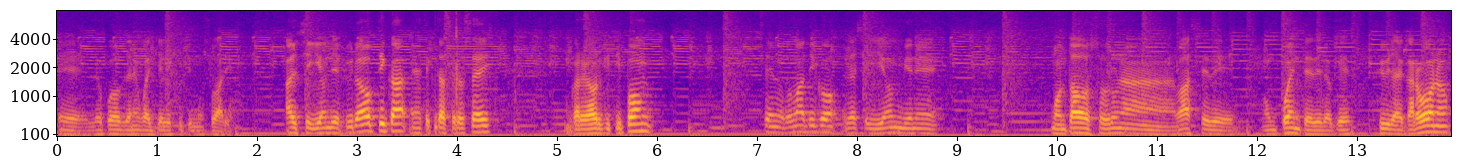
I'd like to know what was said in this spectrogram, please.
eh, lo puede obtener cualquier legítimo usuario. Alce guion de fibra óptica, en este caso 06, un cargador Kitipom, automático, el alce guion viene montado sobre una base de un puente de lo que es fibra de carbono.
